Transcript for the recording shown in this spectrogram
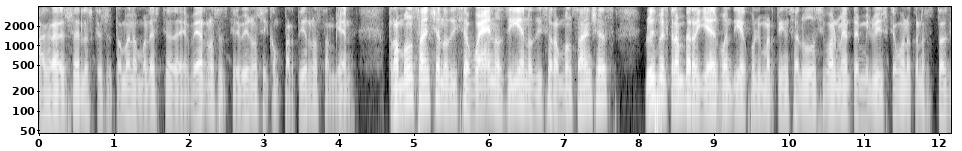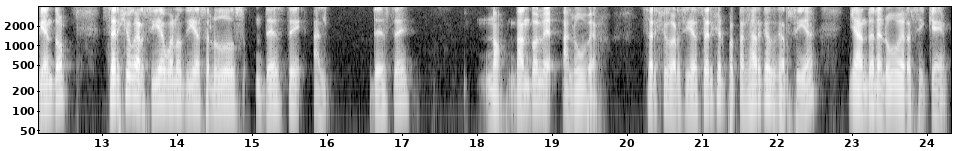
agradecerles que se tomen la molestia de vernos, escribirnos y compartirnos también. Ramón Sánchez nos dice buenos días, nos dice Ramón Sánchez. Luis Beltrán Berreyes, buen día, Julio Martín, saludos igualmente, mi Luis, qué bueno que nos estás viendo. Sergio García, buenos días, saludos desde al, desde, no, dándole al Uber. Sergio García, Sergio el Patalargas García, ya anda en el Uber, así que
